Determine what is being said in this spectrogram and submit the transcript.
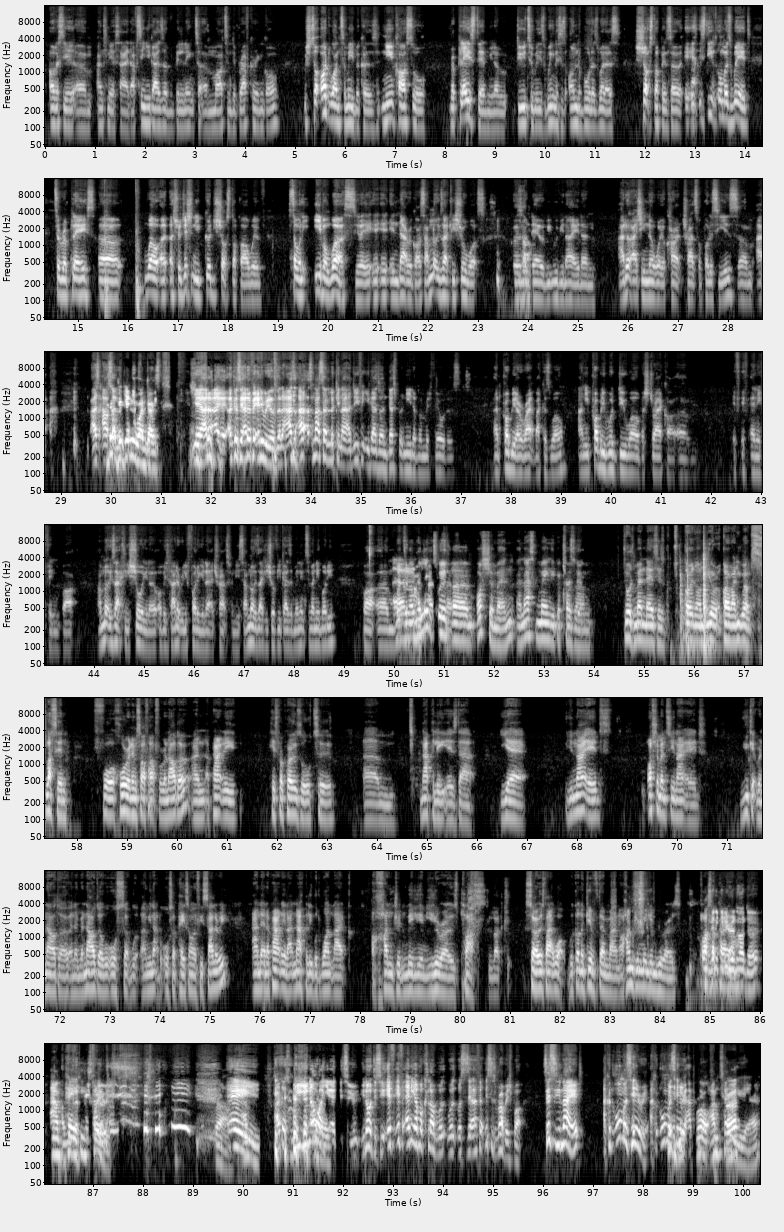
obviously, um, Antony aside, I've seen you guys have been linked to um, Martin Dubravka in goal, which is an odd one to me because Newcastle replaced him, you know, due to his weaknesses on the ball as well as shot stopping. So it, it- seems almost weird to replace, uh, well, a, a traditionally good shot stopper with someone even worse, you know, in, in, in that regard. So I'm not exactly sure what's going on there with, with United, and I don't actually know what your current transfer policy is. Um, I, as I don't think anyone does. yeah, I, don't, I, I can say I don't think anybody does. And as, as an outside looking at, I do think you guys are in desperate need of a midfielders and probably a right back as well. And he probably would do well with a striker, um, if if anything. But I'm not exactly sure. You know, obviously I don't really follow United transfer news, so I'm not exactly sure if you guys have been linked to anybody. But um, Um, We're linked with um, Osimhen, and that's mainly because um, George Mendes is going on Europe, going around Europe slutting for whoring himself out for Ronaldo, and apparently his proposal to um, Napoli is that yeah, United, Osimhen to United, you get Ronaldo, and then Ronaldo will also will, um, United will also pay some of his salary, and then apparently like Napoli would want like a hundred million euros plus. Blood. So it's like what we're gonna give them, man, a hundred million euros plus a gonna give you per Ronaldo. and I'm pay his you. salary. Hey, I just you, you know what? Yeah, you know what? Disu, if if any other club was, was, was to say, I think this is rubbish, but since it's United, I could almost hear it. I could almost hear it happening. Bro, I'm telling Bruh. you, yeah.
